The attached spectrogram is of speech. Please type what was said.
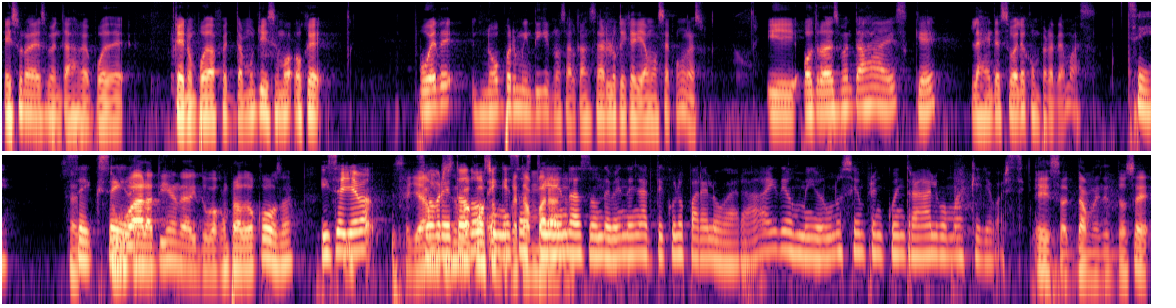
Es una desventaja que puede, que nos puede afectar muchísimo, o que puede no permitirnos alcanzar lo que queríamos hacer con eso. Y otra desventaja es que la gente suele comprar de más. Sí. O sea, se tú vas a la tienda y tú vas a comprar dos cosas. Y se lleva, se llevan sobre todo en esas tiendas donde venden artículos para el hogar. Ay, Dios mío, uno siempre encuentra algo más que llevarse. Exactamente. Entonces,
